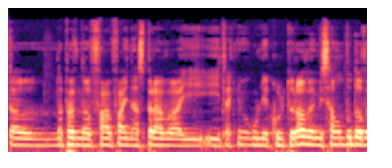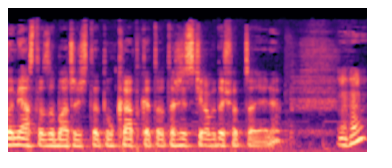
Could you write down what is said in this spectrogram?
to na pewno fa fajna sprawa i, i takim ogólnie kulturowym i samą budowę miasta zobaczyć, tę tą kratkę, to też jest ciekawe doświadczenie, nie? Mhm.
